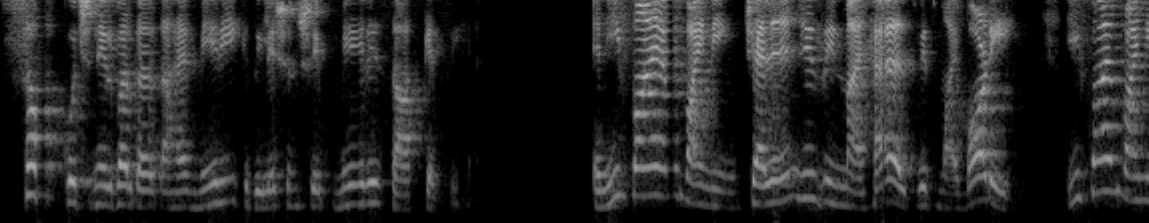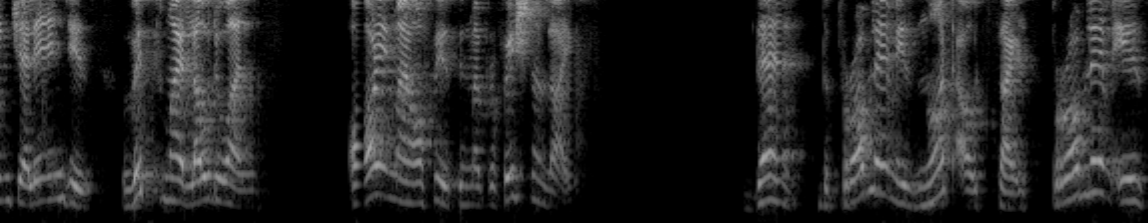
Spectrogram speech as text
सब कुछ निर्भर करता है मेरी रिलेशनशिप मेरे साथ कैसी है And if I am finding challenges in my health with my body, if I am finding challenges with my loved ones, or in my office, in my professional life, then the problem is not outside. Problem is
